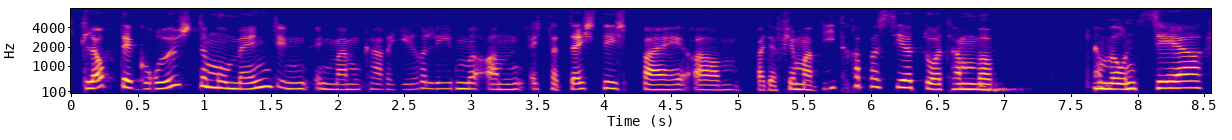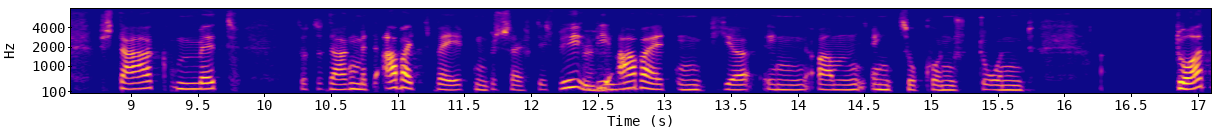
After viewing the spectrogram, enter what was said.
ich glaube, der größte Moment in, in meinem Karriereleben ähm, ist tatsächlich bei, ähm, bei der Firma Vitra passiert. Dort haben wir, mhm. haben wir uns sehr stark mit sozusagen mit Arbeitswelten beschäftigt. Wie, mhm. wie arbeiten wir in, ähm, in Zukunft? Und dort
